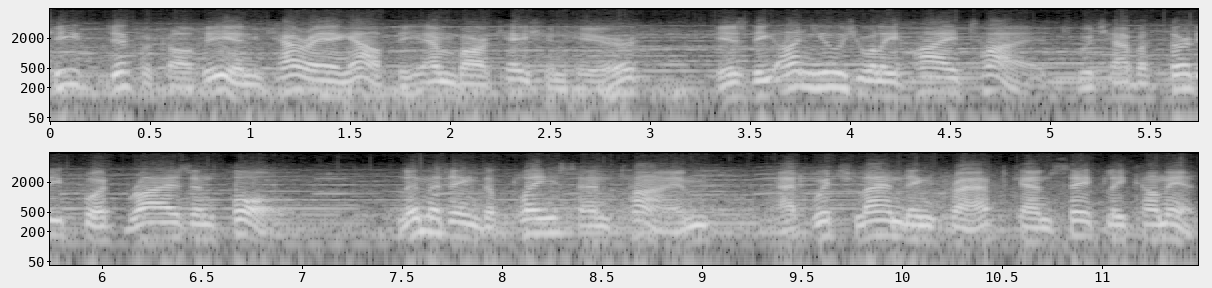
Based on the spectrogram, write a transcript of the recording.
Chief difficulty in carrying out the embarkation here is the unusually high tides, which have a 30-foot rise and fall, limiting the place and time at which landing craft can safely come in.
